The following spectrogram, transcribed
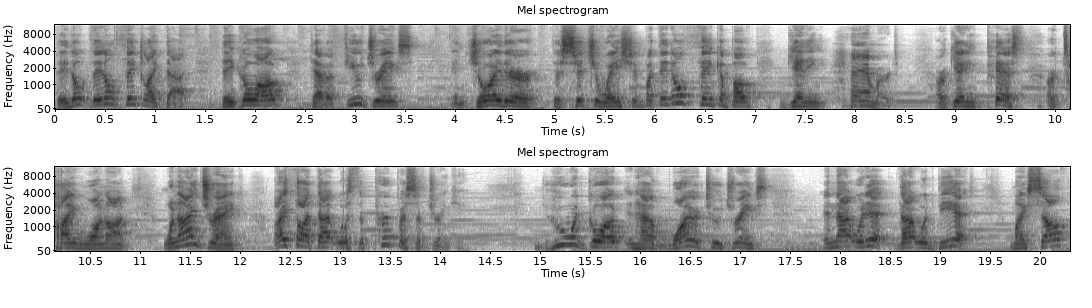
They don't, they don't think like that. They go out to have a few drinks, enjoy their, their situation, but they don't think about getting hammered or getting pissed or tying one on. When I drank, I thought that was the purpose of drinking who would go out and have one or two drinks and that would it. That would be it. Myself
